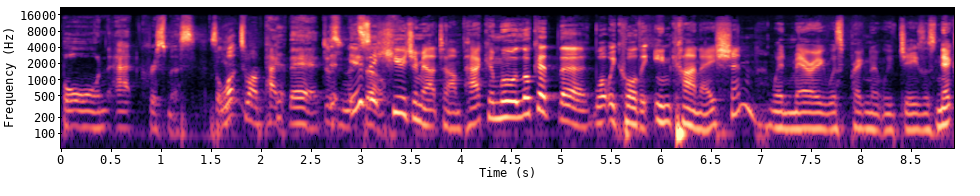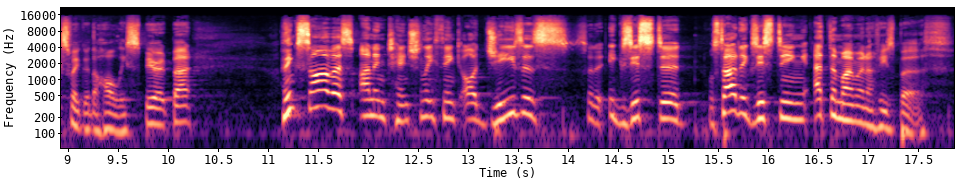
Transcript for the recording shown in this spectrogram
born at Christmas. There's a lot to unpack there, just It is a huge amount to unpack. And we'll look at the what we call the incarnation when Mary was pregnant with Jesus, next week with the Holy Spirit. But I think some of us unintentionally think, oh, Jesus sort of existed or started existing at the moment of his birth.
